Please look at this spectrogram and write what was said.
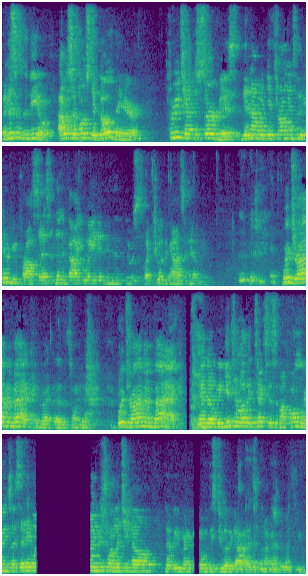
And this is the deal. I was supposed to go there preach at the service, then I would get thrown into the interview process and then evaluated, and then there was like two other guys ahead of me. We're driving back. Uh, that's funny. We're driving back, and uh, we get to Lubbock, Texas, and my phone rings. I said, "Hey, I just want to let you know that we are going to go with these two other guys. We're not going to go with you."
